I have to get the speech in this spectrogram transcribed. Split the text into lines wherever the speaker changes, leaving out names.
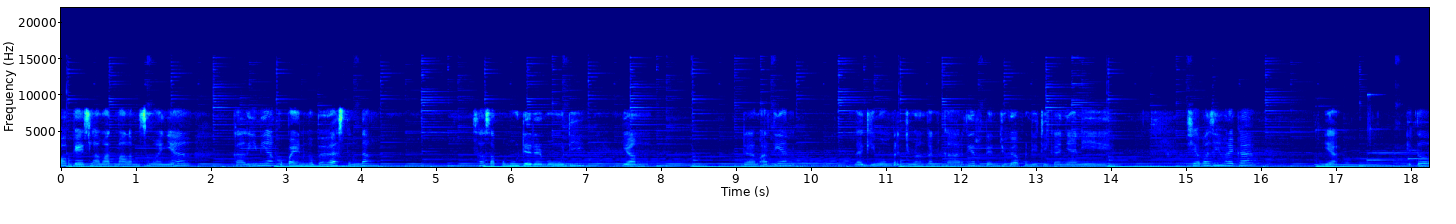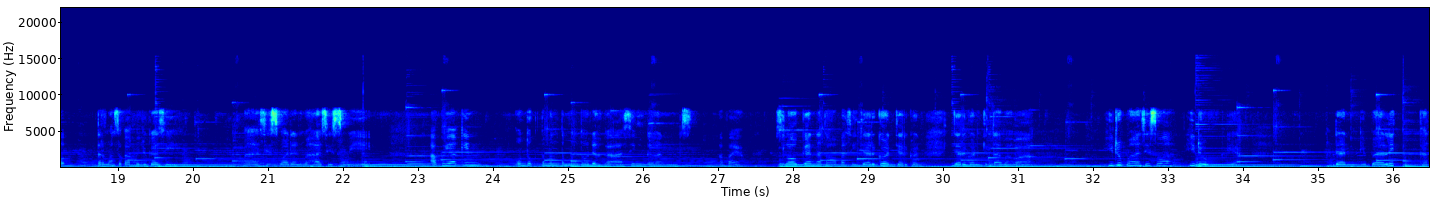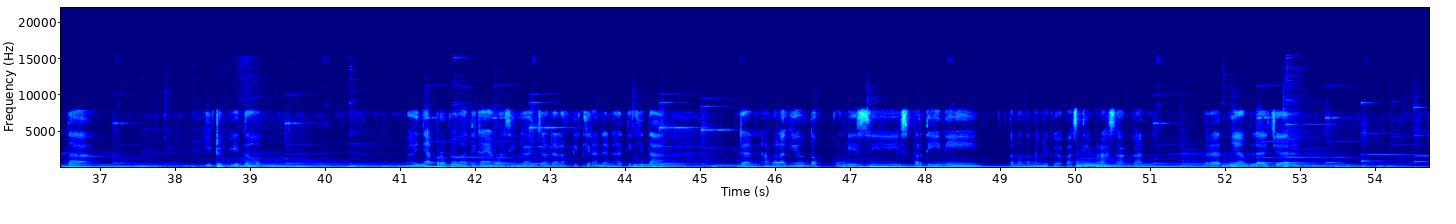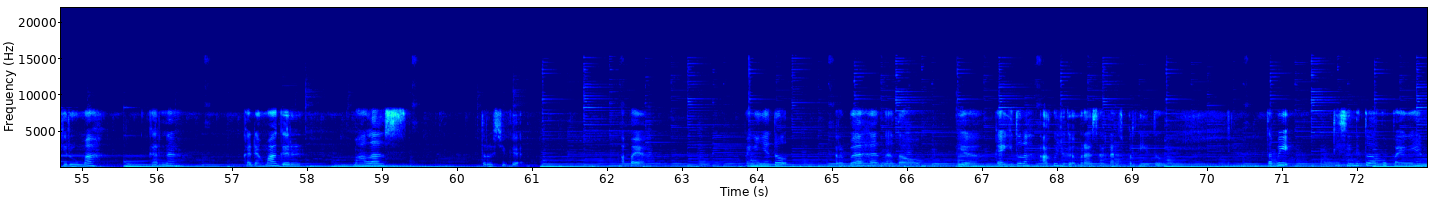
Oke, selamat malam semuanya. Kali ini aku pengen ngebahas tentang sosok pemuda dan pemudi yang dalam artian lagi memperjuangkan karir dan juga pendidikannya nih. Siapa sih mereka? Ya, itu termasuk aku juga sih. Mahasiswa dan mahasiswi. Aku yakin untuk teman-teman tuh udah gak asing dengan apa ya? Slogan atau apa sih? Jargon jargon. Jargon kita bahwa hidup mahasiswa hidup ya. Dan dibalik kata hidup itu banyak problematika yang masih ganjel dalam pikiran dan hati kita. Dan apalagi untuk kondisi seperti ini teman-teman juga pasti merasakan beratnya belajar di rumah karena kadang mager malas terus juga apa ya pengennya tuh rebahan atau ya kayak gitulah aku juga merasakan seperti itu. Tapi di sini tuh aku pengen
